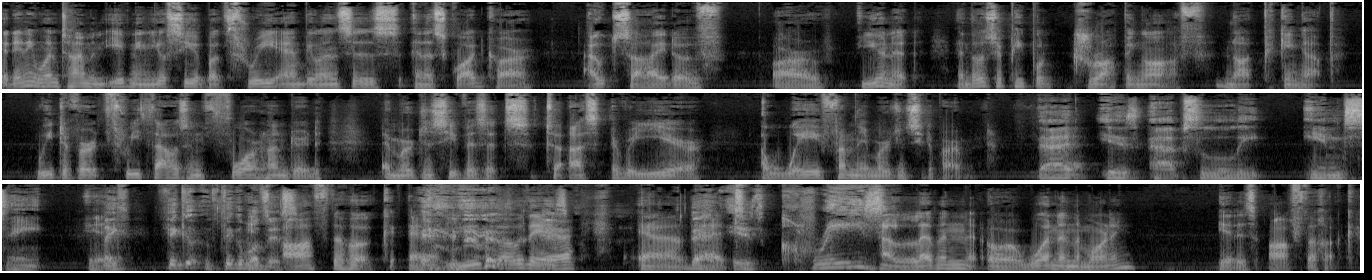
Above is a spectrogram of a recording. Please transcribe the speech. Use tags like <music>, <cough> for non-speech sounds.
At any one time in the evening, you'll see about three ambulances and a squad car outside of our unit, and those are people dropping off, not picking up. We divert 3,400 emergency visits to us every year away from the emergency department. That is absolutely insane. It- like think think about It's this. off the hook. And <laughs> you go there uh, That at is crazy. 11 or 1 in the morning, it is off the hook.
